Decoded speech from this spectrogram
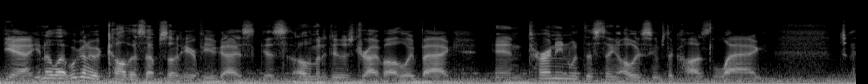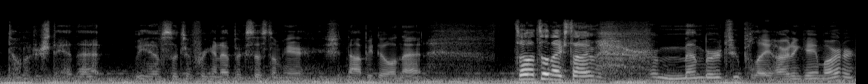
yeah, you know what? We're going to call this episode here for you guys because all I'm going to do is drive all the way back. And turning with this thing always seems to cause lag. Which I don't understand that. We have such a freaking epic system here. You should not be doing that. So until next time, remember to play hard and game harder.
